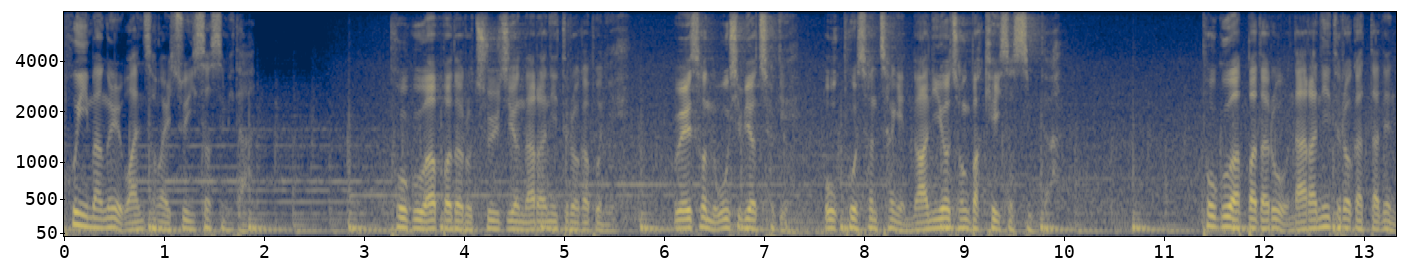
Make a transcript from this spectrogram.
포위망을 완성할 수 있었습니다. 포구 앞바다로 줄지어 나란히 들어가 보니 외선 50여 척이 옥포 선창에 나뉘어 정박해 있었습니다. 포구 앞바다로 나란히 들어갔다는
